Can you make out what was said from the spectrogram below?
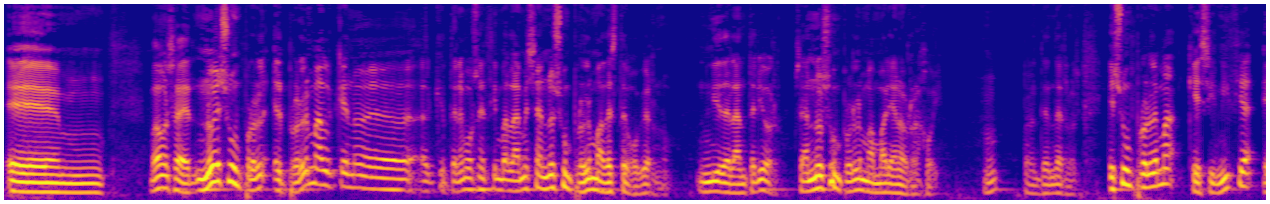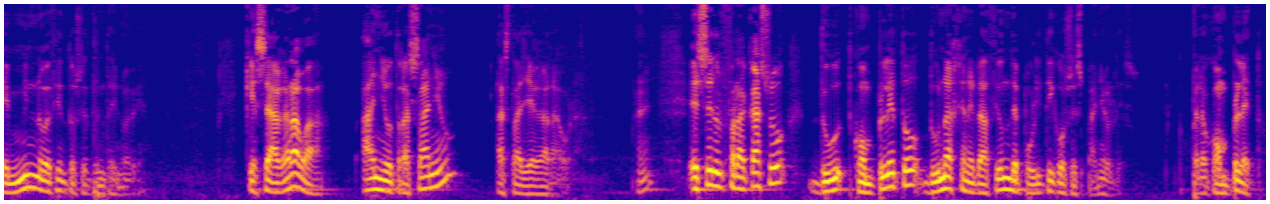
Eh, Vamos a ver, no es un el problema al que, que tenemos encima de la mesa no es un problema de este gobierno, ni del anterior. O sea, no es un problema Mariano Rajoy para entendernos. Es un problema que se inicia en 1979, que se agrava año tras año hasta llegar ahora. ¿eh? Es el fracaso completo de una generación de políticos españoles, pero completo.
